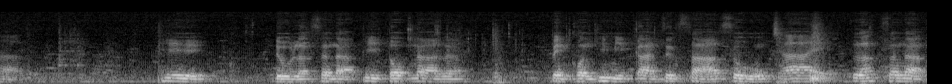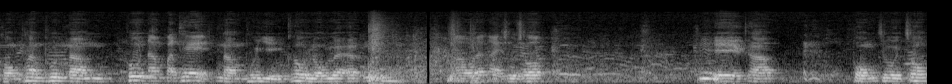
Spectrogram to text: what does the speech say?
ฮะ พี่ดูลักษณะพี่โต๊ะหน้าแล้ว เป็นคนที่มีการศึกษาสูง ใช่ ลักษณะของท่านผู้นผู้นำประเทศำนำผู้หญิงเข้าโรงแรมเอาแล้วไงชูชกพี่ครับ ผมชูชก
